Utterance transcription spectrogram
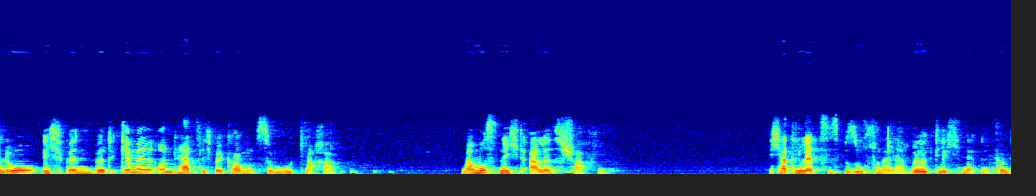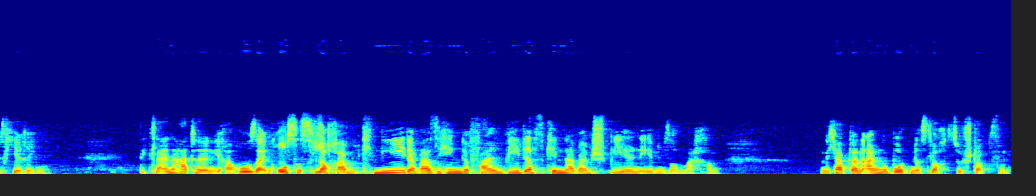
Hallo, ich bin Birte Kimmel und herzlich willkommen zum Mutmacher. Man muss nicht alles schaffen. Ich hatte letztes Besuch von einer wirklich netten Fünfjährigen. Die Kleine hatte in ihrer Hose ein großes Loch am Knie, da war sie hingefallen, wie das Kinder beim Spielen ebenso machen. Und ich habe dann angeboten, das Loch zu stopfen.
